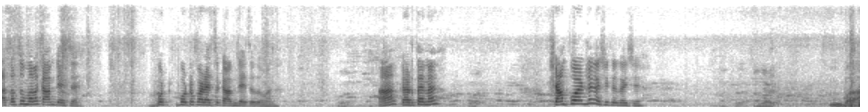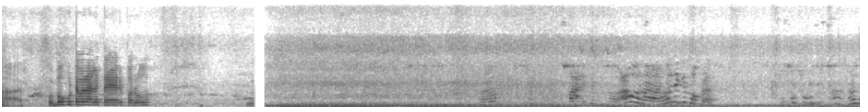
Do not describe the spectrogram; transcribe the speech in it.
आता तुम्हाला काम द्यायचं आहे फोटो फोटो काढायचं काम द्यायचं तुम्हाला. हा? काढताय ना? शॅम्पू आणले का शिकायचे बर. कुठं कुठेवर आले तयारी करू नको सोडू गं.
